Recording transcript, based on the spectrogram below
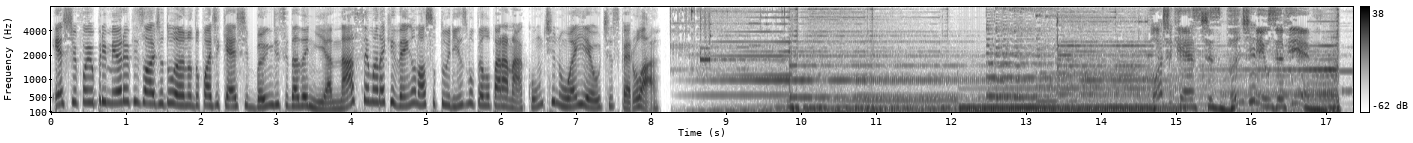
Este foi o primeiro episódio do ano do podcast Band Cidadania. Na semana que vem, o nosso turismo pelo Paraná continua e eu te espero lá. Podcasts Band News FM.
